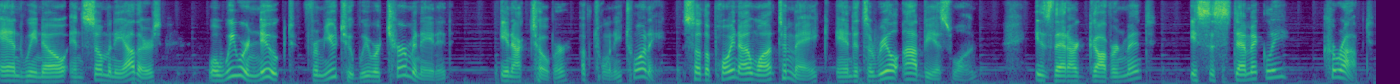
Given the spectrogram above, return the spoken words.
and We Know, and so many others, well, we were nuked from YouTube. We were terminated in October of 2020. So the point I want to make, and it's a real obvious one, is that our government is systemically corrupt.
